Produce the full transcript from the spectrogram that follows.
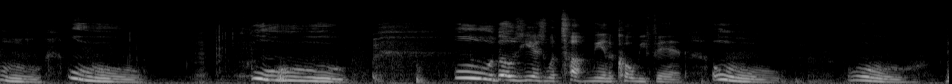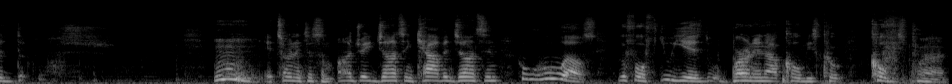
Ooh. Ooh. Ooh. Ooh, those years were tough being a Kobe fan. Ooh. Ooh. The, the Mm, it turned into some Andre Johnson, Calvin Johnson. Who who else? For a few years, burning out Kobe's Kobe's prime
